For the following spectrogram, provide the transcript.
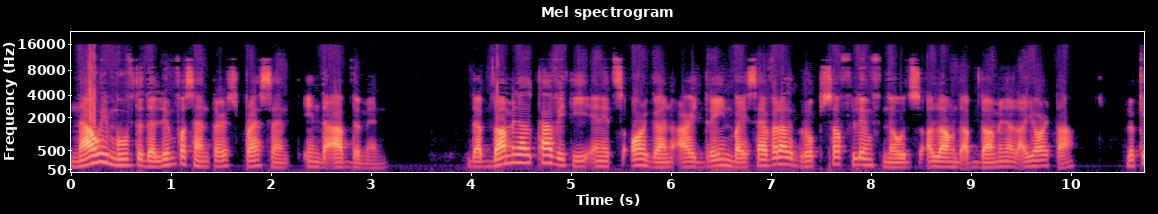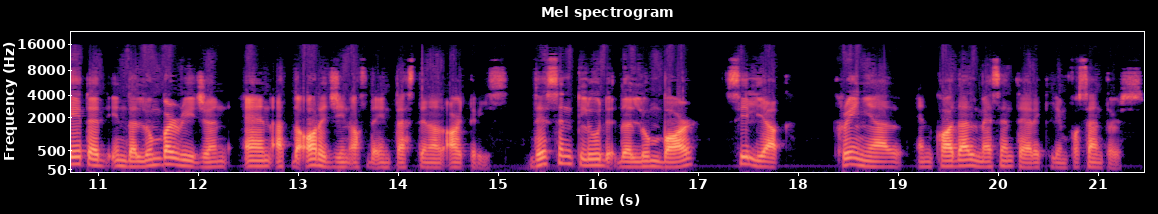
Now we move to the lymphocenters present in the abdomen. The abdominal cavity and its organ are drained by several groups of lymph nodes along the abdominal aorta, located in the lumbar region and at the origin of the intestinal arteries. These include the lumbar, celiac, cranial, and caudal mesenteric lymphocenters.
